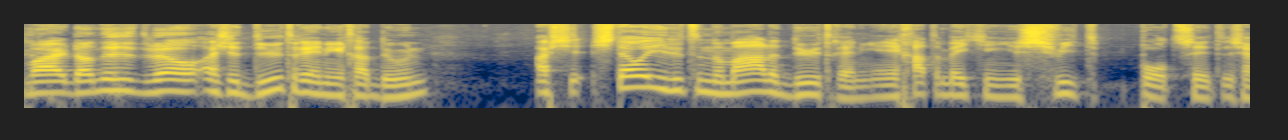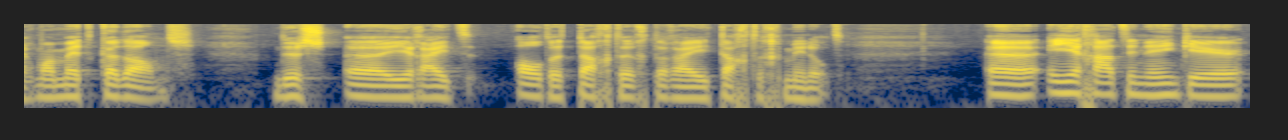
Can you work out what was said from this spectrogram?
maar dan is het wel, als je duurtraining gaat doen. Als je, stel je doet een normale duurtraining en je gaat een beetje in je sweet pot zitten, zeg maar, met cadans. Dus eh, je rijdt altijd 80, dan rij je 80 gemiddeld. Eh, en je gaat in één keer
